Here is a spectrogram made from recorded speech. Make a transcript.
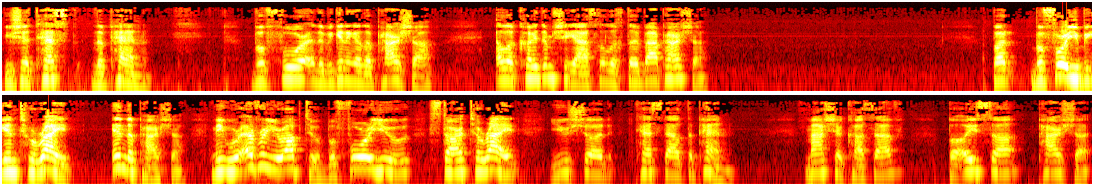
you should test the pen before at the beginning of the parsha. Ela koidem sheyaschal lichtay ba parsha. But before you begin to write in the parsha, meaning wherever you're up to, before you start to write, you should test out the pen. Masha kasav, ba'oisa parsha,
